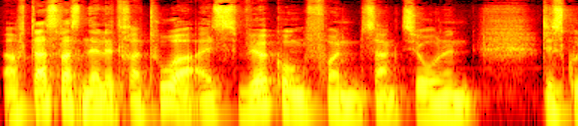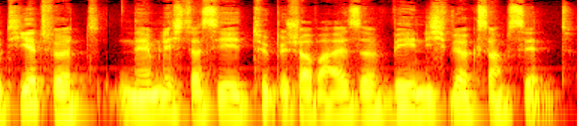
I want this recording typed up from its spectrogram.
auf das, was in der Literatur als Wirkung von Sanktionen diskutiert wird, nämlich, dass sie typischerweise wenig wirksam sind.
